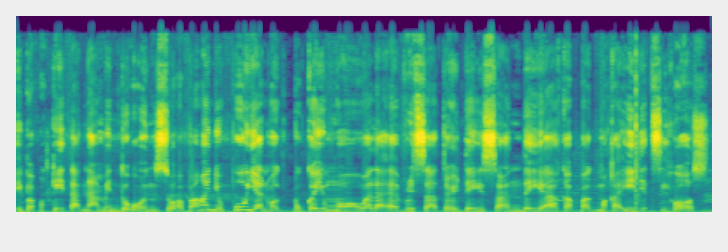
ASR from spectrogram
ipapakita namin doon. So, abangan nyo po yan. Huwag po kayong mawawala every Saturday, Sunday ha, kapag makaedit si host.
